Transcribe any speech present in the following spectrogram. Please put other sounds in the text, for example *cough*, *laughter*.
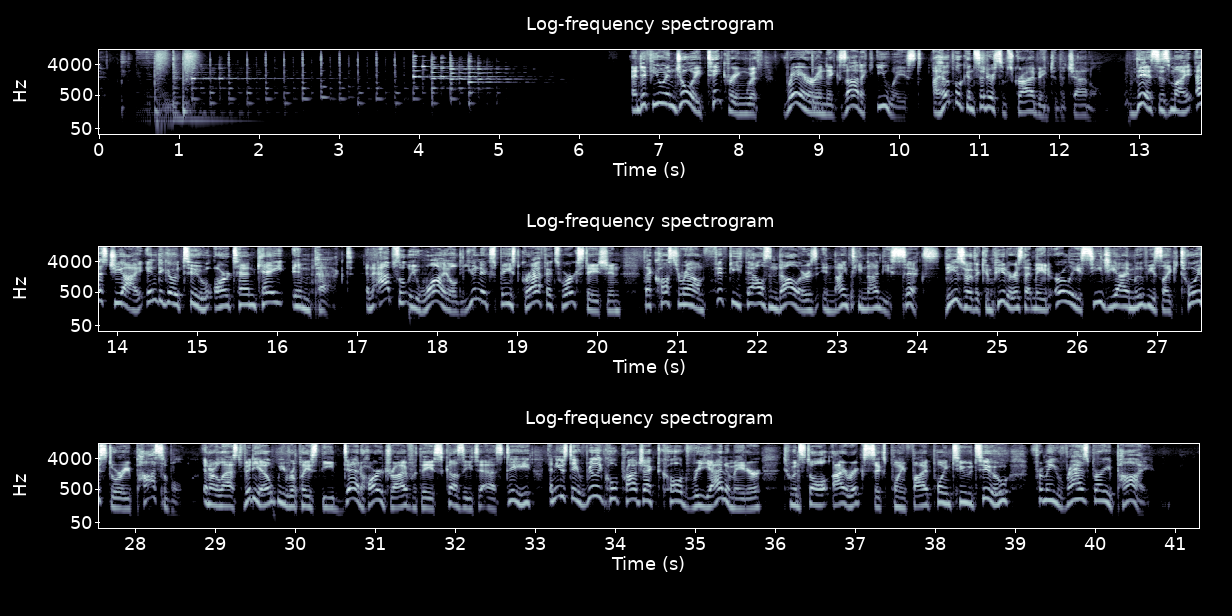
And if you enjoy tinkering with rare and exotic e-waste, I hope you'll consider subscribing to the channel. This is my SGI Indigo 2 R10K Impact, an absolutely wild Unix-based graphics workstation that cost around $50,000 in 1996. These are the computers that made early CGI movies like Toy Story possible. In our last video, we replaced the dead hard drive with a SCSI to SD, and used a really cool project called Reanimator to install IRIX 6.5.22 from a Raspberry Pi.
